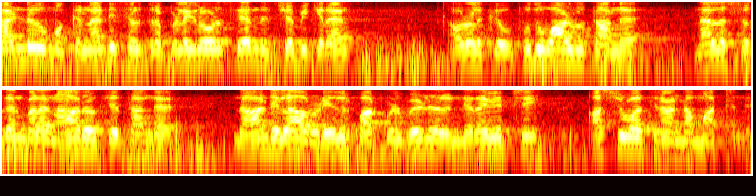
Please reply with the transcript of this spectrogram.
கண்டு உமக்கு நன்றி செலுத்துற பிள்ளைகளோடு சேர்ந்து செபிக்கிறேன். அவர்களுக்கு புது வாழ்வு தாங்க நல்ல சுகன் பலன் ஆரோக்கியம் தாங்க. இந்த ஆண்டில் அவருடைய எதிர்பார்ப்புகள் வேண்டுதலை நிறைவேற்றி ஆசீர்வாதத்தினாண்டா மாற்றுங்க.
